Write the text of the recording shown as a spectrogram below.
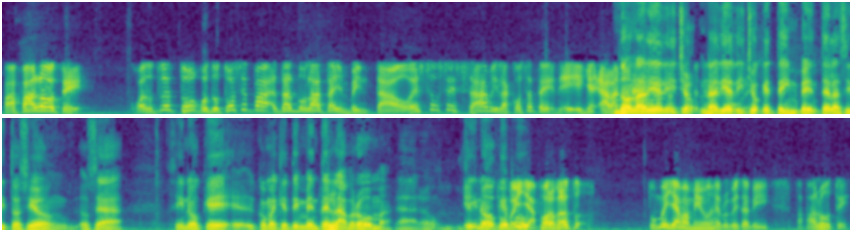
Papalote, cuando tú, cuando tú haces pa- dando lata inventado, eso se sabe y la cosa te... en- a la No, nadie ha dicho, nadie ha dicho que te invente la situación. O sea, sino que, eh, ¿cómo es que te inventes la broma? Claro. Sí, no, Tú que llamas- por lo menos tú, tú me llamas a mí, un ejemplo, me dice a mí, papalote,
